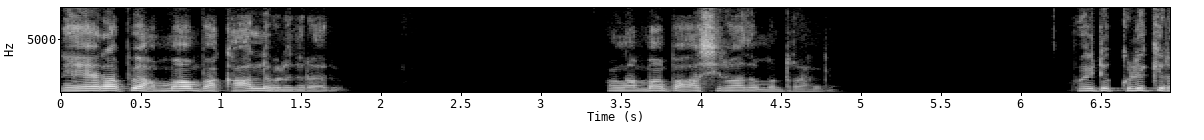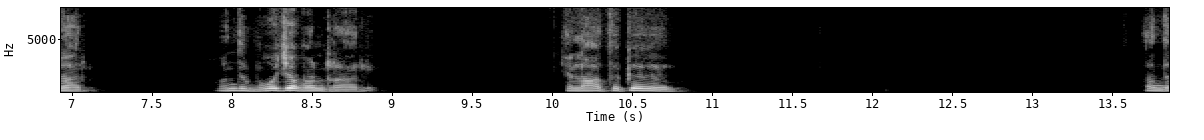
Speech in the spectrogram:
நேராக போய் அம்மா அப்பா காலில் விழுகிறாரு. அவங்க அம்மா அப்பா ஆசீர்வாதம் பண்ணுறாங்க போயிட்டு குளிக்கிறார். வந்து பூஜை பண்ணுறாரு எல்லாத்துக்கும் அந்த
